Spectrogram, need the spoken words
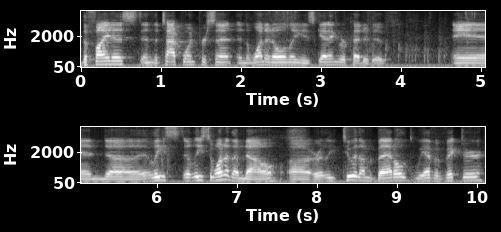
the finest and the top one percent and the one and only is getting repetitive and uh, at least at least one of them now, uh, or at least two of them have battled. We have a victor,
